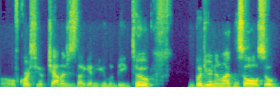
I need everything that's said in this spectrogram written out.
uh, of course, you have challenges like any human being too, but you're an enlightened soul, so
